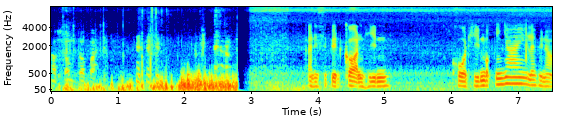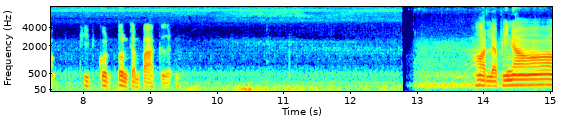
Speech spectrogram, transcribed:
ครับต้มต่อไปอันนี้สิเป็นก้อนหิน โขดหินบักใหญ่ๆเลยพี่น้อง ที่ต้นจำปาเกิดฮอดแล้วพี่น้อง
